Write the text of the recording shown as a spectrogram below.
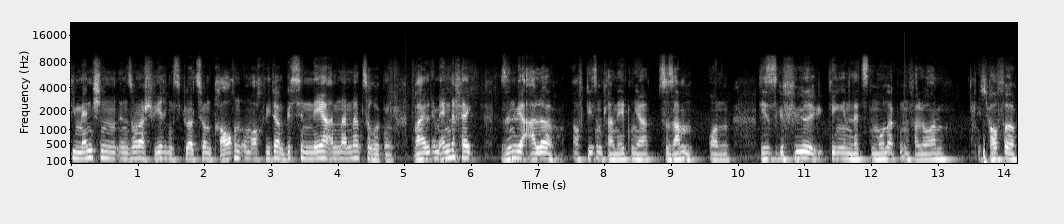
die Menschen in so einer schwierigen Situation brauchen, um auch wieder ein bisschen näher aneinander zu rücken. Weil im Endeffekt sind wir alle auf diesem Planeten ja zusammen. Und dieses Gefühl ging in den letzten Monaten verloren. Ich hoffe,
